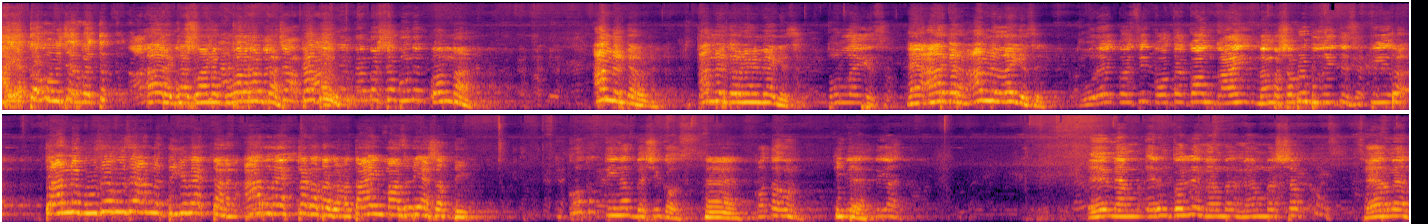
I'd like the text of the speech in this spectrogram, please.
আই এত বিচার করতে আরে কাকু আনে বড় হন কাকু মেম্বারশিপ হুনে ওম্মা আন্নের কারণে আন্নের কারণে হেমে গেছে। তোর লাগিয়েছে হ্যাঁ আর কারণ আন্নের লাগেছে তোরে কইছি কথা কম গাই মেম্বারশিপরে বুঝাইতেছি। তুই তো আন্নে বুঝে বুঝে আন্নের দিকে ব্যাগ টানেন আর একটা কথা কেন তাই মাঝে দিয়ে আসার দিক কত তিন হাত বেশি গছ হ্যাঁ। কথা হুন কিটা? এই মেম এরকম করলে মেম্বার মেম্বারশিপ চেয়ারম্যান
